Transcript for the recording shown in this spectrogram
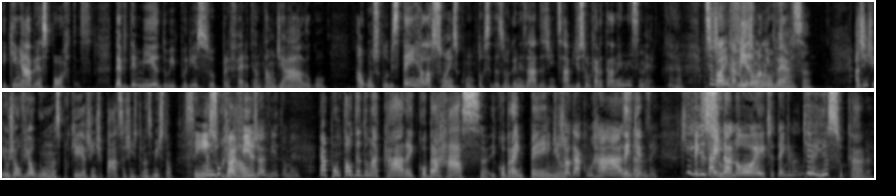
e quem abre as portas deve ter medo e por isso prefere tentar um diálogo. Alguns clubes têm relações com torcidas organizadas, a gente sabe disso. Eu não quero entrar nem nesse mérito. É. Vocês já ouviram a muitos, conversa? A gente, eu já ouvi algumas, porque a gente passa, a gente transmite. Então, Sim, É já vi, já vi também. É apontar o dedo na cara e cobrar raça, e cobrar empenho. Tem que jogar com raça, Tem que-. Que tem que isso? sair da noite, tem que... não- Que Gente, isso, cara?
